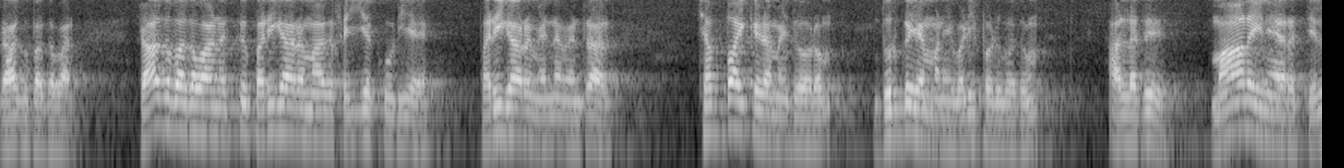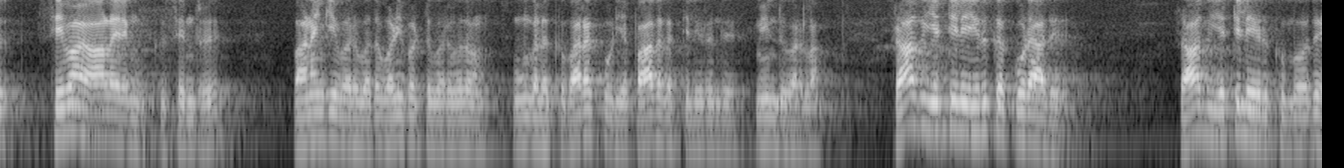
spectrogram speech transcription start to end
ராகு பகவான். ராகு பகவானுக்கு பரிகாரமாக செய்யக்கூடிய பரிகாரம் என்னவென்றால் செவ்வாய்க்கிழமை தோறும் துர்க்கையம்மனை வழிபடுவதும் அல்லது மாலை நேரத்தில் சிவ ஆலயங்களுக்கு சென்று வணங்கி வருவதும் வழிபட்டு வருவதும் உங்களுக்கு வரக்கூடிய பாதகத்தில் இருந்து மீண்டு வரலாம். ராகு எட்டிலே இருக்கக்கூடாது. ராகு எட்டிலே இருக்கும்போது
